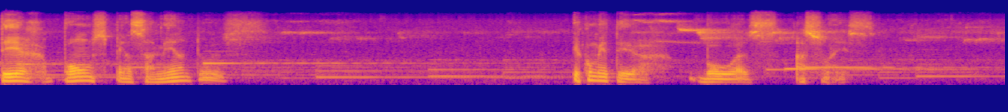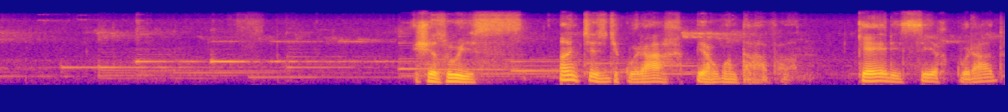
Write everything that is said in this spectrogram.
ter bons pensamentos. E cometer boas ações. Jesus, antes de curar, perguntava: Queres ser curado?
